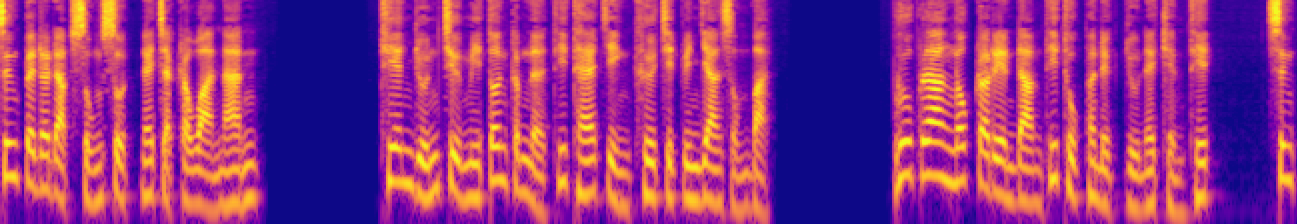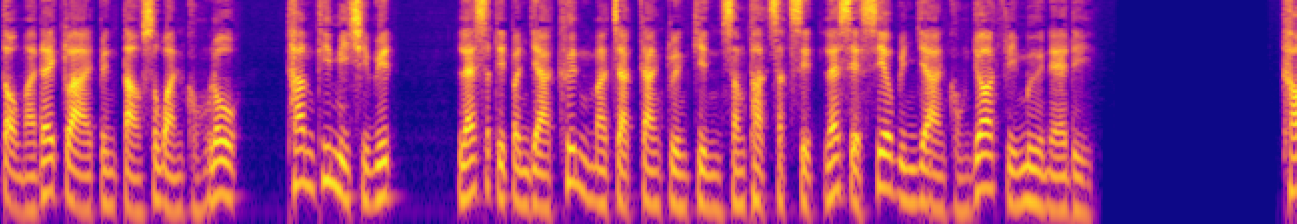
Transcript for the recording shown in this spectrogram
ซึ่งเป็นระดับสูงสุดในจักรวาลนนั้น เทียนหยุนจือมีต้นกำเนิดที่แท้จริงคือจิตวิญญาณสมบัติ รูปร่างนกกระเรียนดำที่ถูกผนึกอยู่ในเข็มทิศ ซึ่งต่อมาได้กลายเป็นเต่าสวรรค์ของโลกถ้ำที่มีชีวิต และสติปัญญาขึ้นมาจากการกลืนกินสัมผัสศักดิ์สิทธิ์และเศษเสี้ยววิญญาณของยอดฝีมือในอดีต เขา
